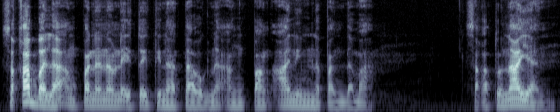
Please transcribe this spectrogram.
Sa Kabala, ang pananaw na ito ay tinatawag na ang pang-anim na pandama. Sa katunayan,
